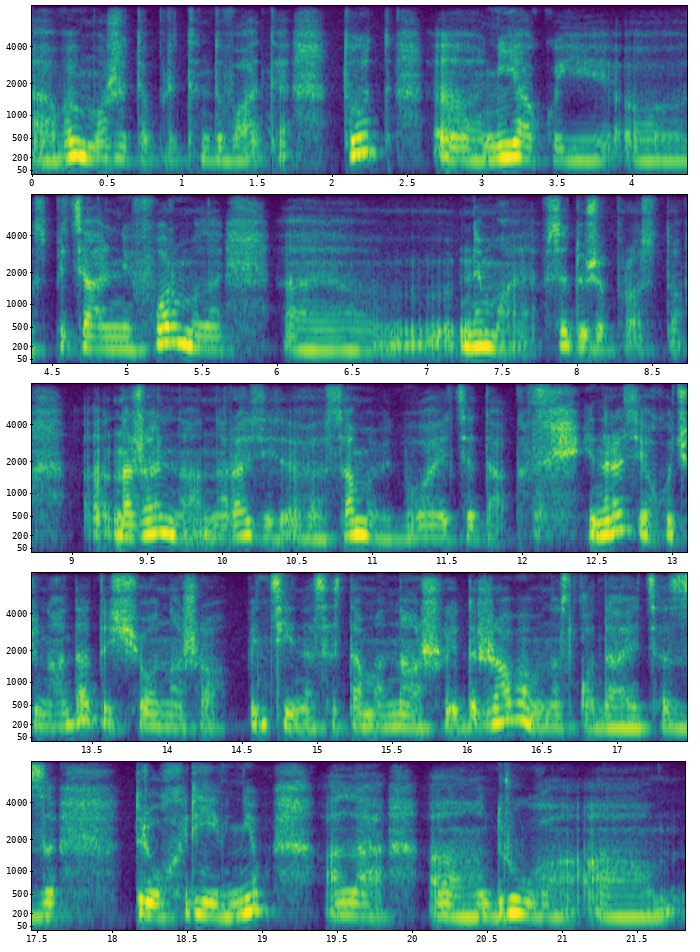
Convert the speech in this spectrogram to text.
е, ви можете претендувати. Тут е, ніякої е, спеціальної формули немає. Все дуже просто. На жаль, на, наразі саме відбувається так. І наразі я хочу нагадати, що наша пенсійна система нашої держави вона складається з трьох рівнів але е, друга е,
